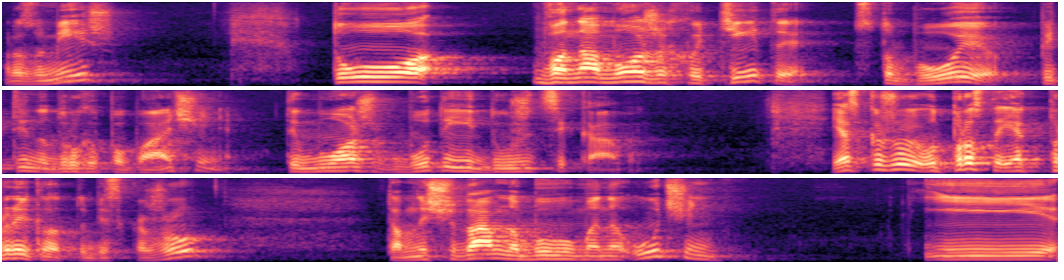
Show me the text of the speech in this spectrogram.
розумієш? то вона може хотіти з тобою піти на друге побачення. Ти можеш бути їй дуже цікавий. Я скажу, от просто як приклад тобі скажу. Там нещодавно був у мене учень, і,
